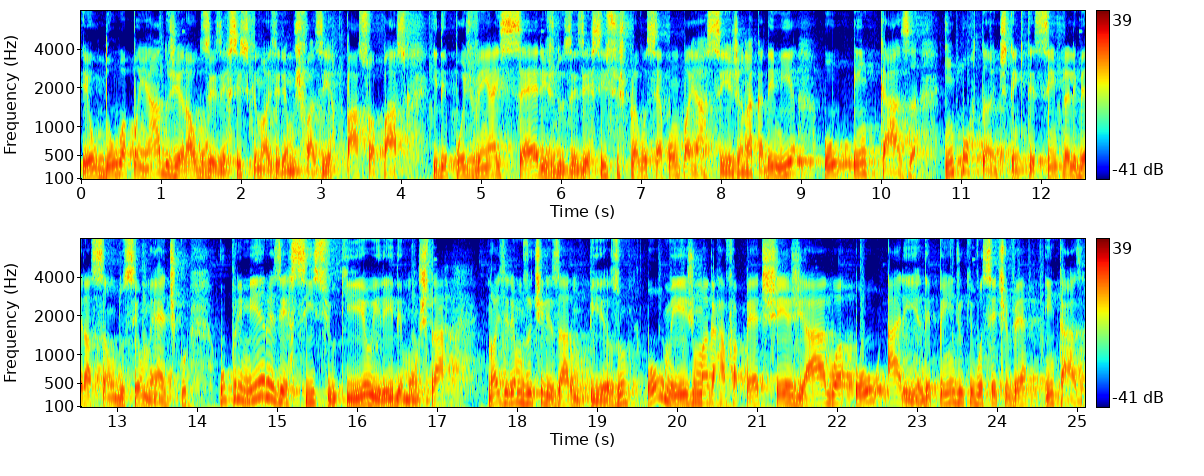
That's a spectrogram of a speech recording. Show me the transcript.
eu dou o apanhado geral dos exercícios que nós iremos fazer passo a passo e depois vem as séries dos exercícios para você acompanhar, seja na academia ou em casa. Importante, tem que ter sempre a liberação do seu médico. O primeiro exercício que eu irei demonstrar nós iremos utilizar um peso ou mesmo uma garrafa PET cheia de água ou areia, depende do que você tiver em casa.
